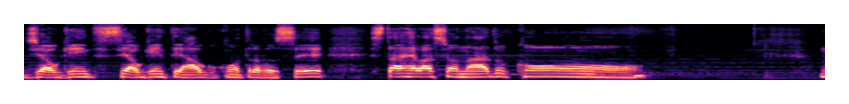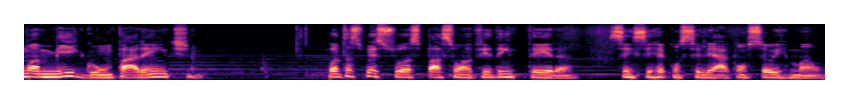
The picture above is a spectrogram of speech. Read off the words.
de alguém, se alguém tem algo contra você, está relacionado com um amigo, um parente. Quantas pessoas passam a vida inteira sem se reconciliar com seu irmão?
